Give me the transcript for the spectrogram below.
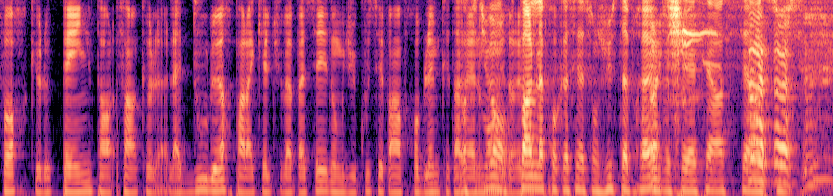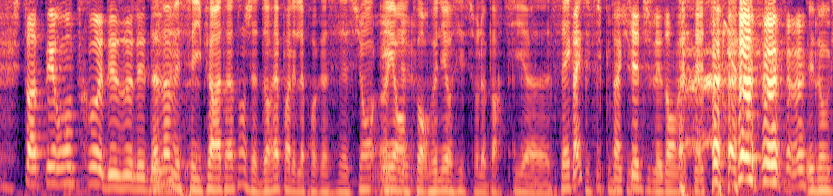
fort que le pain, par... enfin que la, la douleur par laquelle tu vas passer, donc du coup, c'est pas un problème que tu as Alors, si réellement tu veux, on reparle de la procrastination juste après. Mais c'est un, un Je t'interromps trop, désolé. Non, non, mais c'est hyper intéressant. J'adorais parler de la procrastination et on peut revenir aussi sur la partie euh, sexe. Sexe, si tu- t'inquiète, je l'ai dans ma tête. Et donc,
